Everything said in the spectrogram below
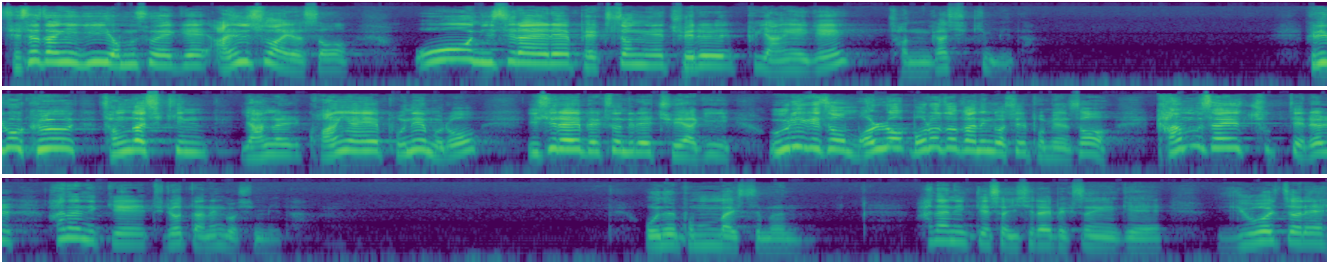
제사장이 이 염소에게 안수하여서 온 이스라엘의 백성의 죄를 그 양에게 전가시킵니다. 그리고 그 전가시킨 양을 광야에 보냄으로 이스라엘 백성들의 죄악이 우리에게서 멀어, 멀어져 가는 것을 보면서 감사의 축제를 하나님께 드렸다는 것입니다. 오늘 본문 말씀은 하나님께서 이스라엘 백성에게 6월절에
